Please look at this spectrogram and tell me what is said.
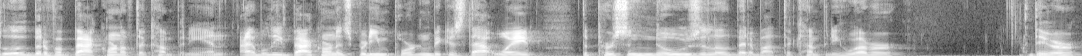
little bit of a background of the company. And I believe background is pretty important because that way the person knows a little bit about the company, whoever they're,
